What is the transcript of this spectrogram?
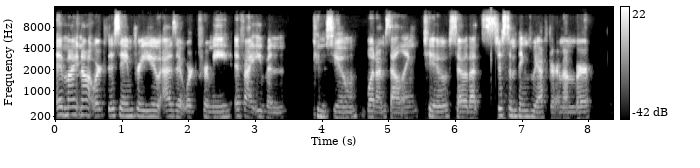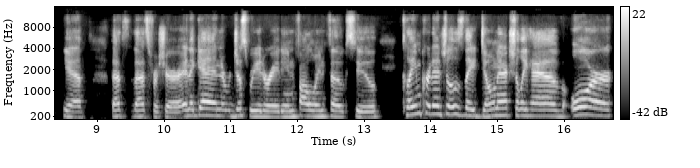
it might not work the same for you as it worked for me if I even consume what I'm selling too. So that's just some things we have to remember. Yeah. That's that's for sure. And again, just reiterating, following folks who claim credentials they don't actually have, or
